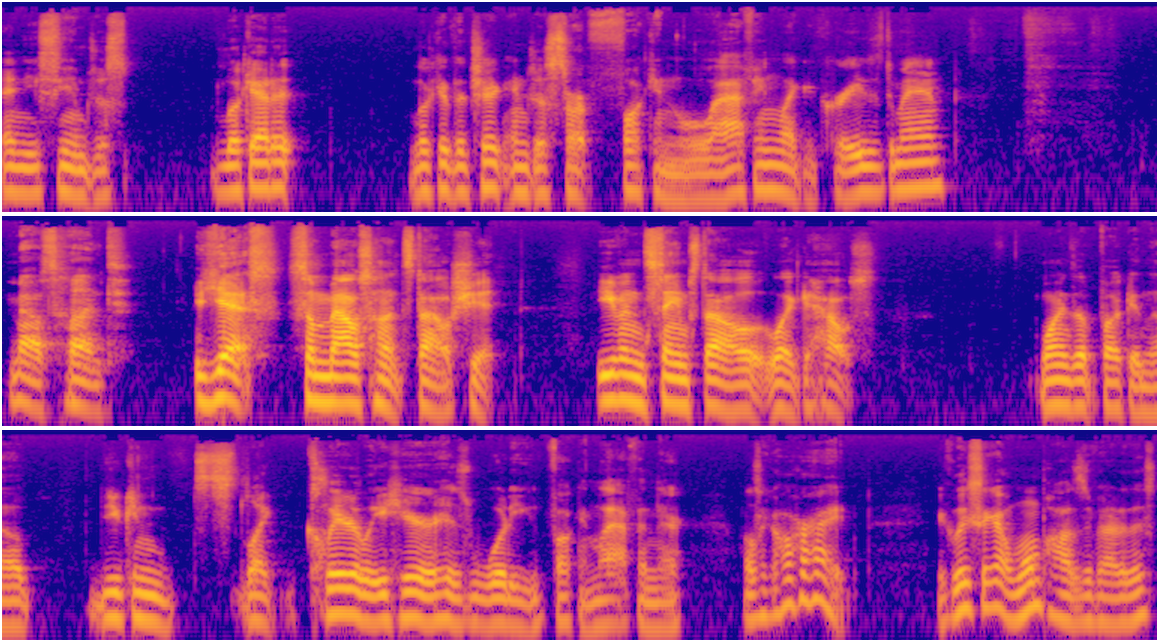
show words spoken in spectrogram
and you see him just look at it, look at the chick, and just start fucking laughing like a crazed man. Mouse Hunt. Yes, some mouse hunt style shit. Even same style like a house. Winds up fucking though. You can like clearly hear his Woody fucking laugh in there. I was like, all right, at least I got one positive out of this.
